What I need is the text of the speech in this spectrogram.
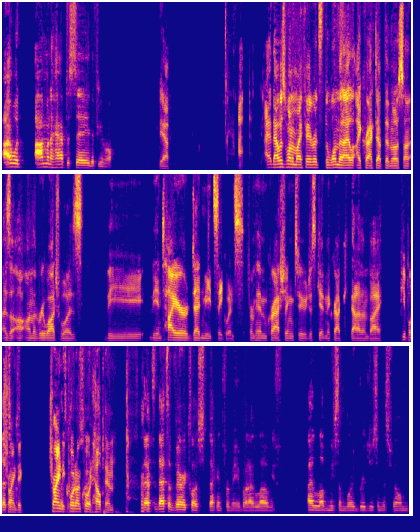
I would. I'm gonna have to say the funeral. I, that was one of my favorites. The one that I I cracked up the most on as a, on the rewatch was the the entire dead meat sequence from him crashing to just getting the crap kicked out of him by people That's trying cl- to trying to quote unquote second. help him. That's that's a very close second for me. But I love, I love me some Lloyd Bridges in this film,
